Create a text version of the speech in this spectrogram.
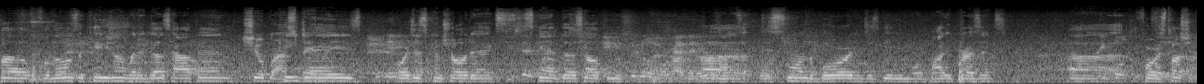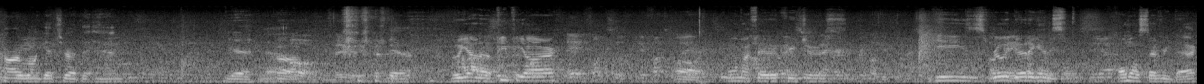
but for those occasions when it does happen, Shield Blast PJs or just control decks, Scamp does help you uh, swarm the board and just give you more body presence. Uh, for a special card we won't get to at the end. Yeah. Oh. yeah. We got a PPR. Uh, one of my favorite creatures. He's really good against almost every deck.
